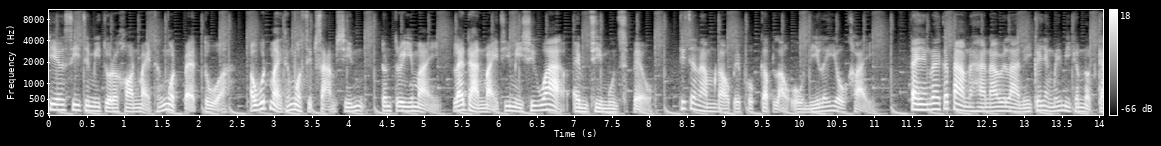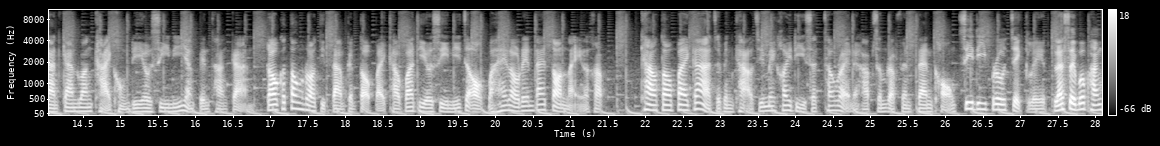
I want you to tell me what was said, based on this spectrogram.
DLC จะมีตัวละครใหม่ทั้งหมด 8 ตัว อาวุธใหม่ทั้งหมด 13 ชิ้น ดนตรีใหม่ และด่านใหม่ที่มีชื่อว่า MT Moon Spell ที่จะนำเราไปพบกับเหล่าโอนิและโยไค แต่อย่างไรก็ตามนะฮะณเวลานี้ก็ยังไม่มีกำหนดการการวางขายของ DLC นี้อย่างเป็นทางการ เราก็ต้องรอติดตามกันต่อไปครับว่า DLC นี้จะออกมาให้เราเล่นได้ตอนไหนนะครับข่าวต่อไปก็อาจจะเป็นข่าวที่ไม่ค่อยดีสักเท่าไหร่นะครับสำหรับแฟนๆ ของ CD Projekt Red และ Cyberpunk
